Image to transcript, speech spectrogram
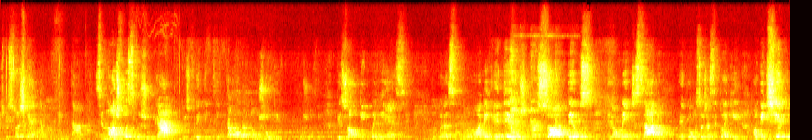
As pessoas querem aproveitar. Se nós fôssemos julgar, eu falei, tem que estar bondade, não julguem, não julguem. Porque só quem conhece do coração do homem é Deus. Só Deus realmente sabe. É como o senhor já citou aqui. Alguém chega,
